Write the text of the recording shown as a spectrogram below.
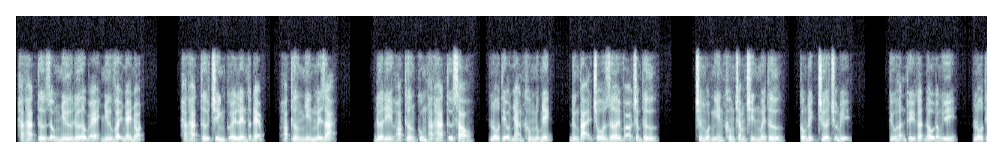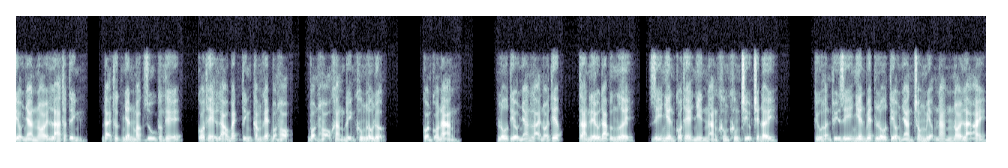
Hắc hạt tử giống như đứa bé như vậy nhảy nhót. Hắc hạt tử trình cười lên thật đẹp hoắc thương nhìn ngây dại. Đưa đi hoắc thương cùng hắc hạt tử sau lô tiểu nhàn không n ú c ních đứng tại chỗ rơi vào trầm tư. Trước 1094, công địch chưa chuẩn bị. Cưu Hận Thủy gật đầu đồng ý, Lô Tiểu Nhàn nói là thật tình, đại thực nhân mặc dù cường thế, có thể lão bách tính căm ghét bọn họ, bọn họ khẳng định không lâu được. Còn có nàng. Lô Tiểu Nhàn lại nói tiếp, ta nếu đáp ứng ngươi, dĩ nhiên có thể nhìn nàng không không chịu chết đây. Cưu Hận Thủy dĩ nhiên biết Lô Tiểu Nhàn trong miệng nàng nói là ai,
